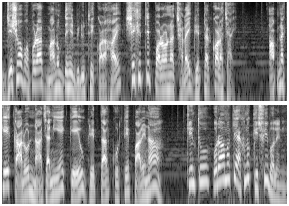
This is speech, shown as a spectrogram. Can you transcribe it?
যেসব অপরাধ মানবদেহের বিরুদ্ধে করা হয় সেক্ষেত্রে পরোয়ানা ছাড়াই গ্রেপ্তার করা যায়। আপনাকে কারণ না জানিয়ে কেউ গ্রেপ্তার করতে পারে না। কিন্তু ওরা আমাকে এখনও কিছুই বলেনি।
